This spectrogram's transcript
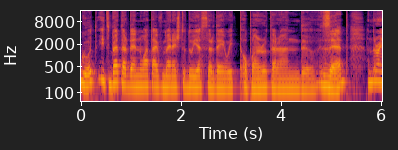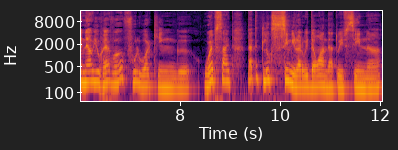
good. It's better than what I've managed to do yesterday with OpenRouter and uh, Zed. And right now you have a full working uh, website that it looks similar with the one that we've seen uh,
